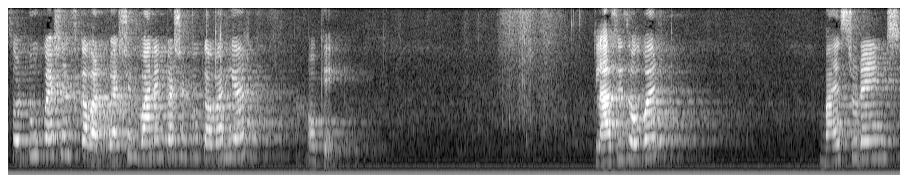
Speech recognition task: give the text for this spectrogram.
So two questions covered. Question 1 and question 2 cover here. Okay. Class is over. Bye students.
